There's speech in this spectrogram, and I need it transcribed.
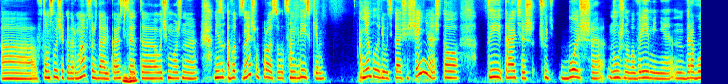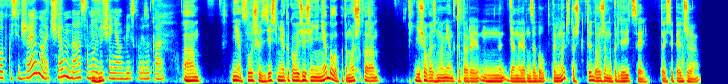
А в том случае, который мы обсуждали, кажется, mm-hmm. это очень можно... Не знаю, вот знаешь вопрос, вот с английским. Не было ли у тебя ощущения, что ты тратишь чуть больше нужного времени на доработку CGM, чем на само mm-hmm. изучение английского языка? Um, нет, слушай, здесь у меня такого ощущения не было, потому что еще важный момент, который я, наверное, забыл упомянуть, то, что ты должен определить цель. То есть, опять же...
